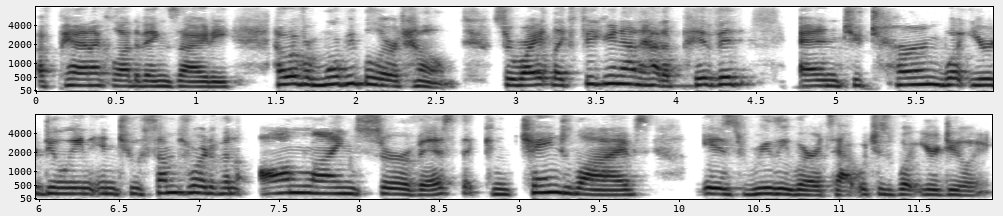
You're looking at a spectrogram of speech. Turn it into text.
of panic, a lot of anxiety. However, more people are at home. So, right, like figuring out how to pivot and to turn what you're doing into some sort of an online service that can change lives is really where it's at, which is what you're doing.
